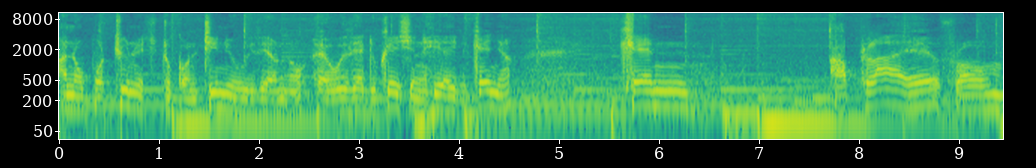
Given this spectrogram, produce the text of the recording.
an opportunity to continue with their, uh, with education here in Kenya can apply from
